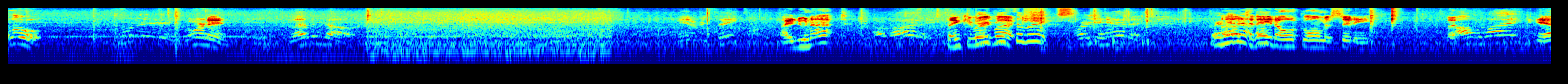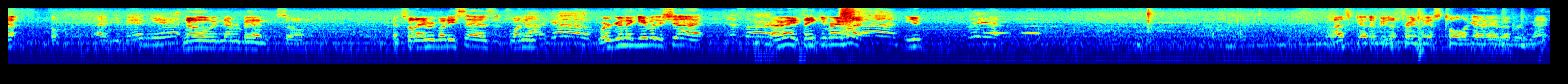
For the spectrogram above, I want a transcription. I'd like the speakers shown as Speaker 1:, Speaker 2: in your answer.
Speaker 1: Hello.
Speaker 2: Morning.
Speaker 1: Morning.
Speaker 2: Eleven dollars. Need a receipt?
Speaker 1: I do not.
Speaker 2: All righty.
Speaker 1: Thank you very
Speaker 3: Thank
Speaker 1: much.
Speaker 3: you so much.
Speaker 2: Where you headed?
Speaker 3: We're
Speaker 1: Uh,
Speaker 3: headed
Speaker 1: today to Oklahoma City. But
Speaker 2: All the way?
Speaker 1: yeah,
Speaker 2: Have you been yet?
Speaker 1: no, we've never been. So that's what everybody says. It's one.
Speaker 2: Gotta go.
Speaker 1: we're gonna give it a shot.
Speaker 2: Yes, sir.
Speaker 1: All right. Thank you very much.
Speaker 2: Bye.
Speaker 1: You. That's got to be the friendliest tall guy I've ever met.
